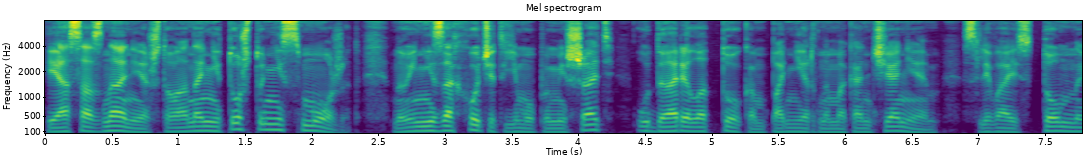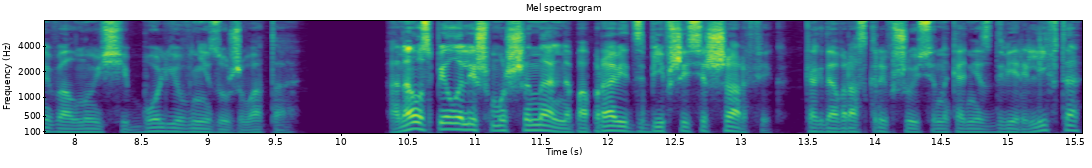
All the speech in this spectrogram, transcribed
И осознание, что она не то что не сможет, но и не захочет ему помешать, ударило током по нервным окончаниям, сливаясь томной волнующей болью внизу живота. Она успела лишь машинально поправить сбившийся шарфик, когда в раскрывшуюся наконец дверь лифта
